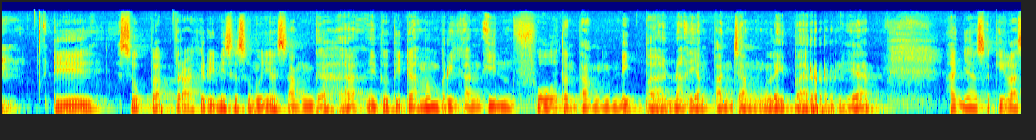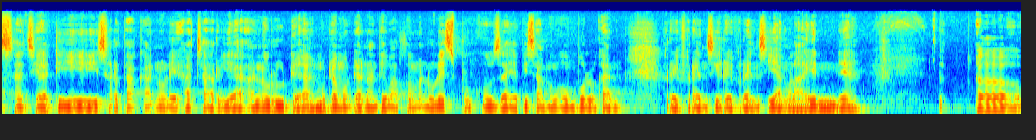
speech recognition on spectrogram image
di subbab terakhir ini sesungguhnya sanggaha itu tidak memberikan info tentang nibbana yang panjang lebar ya hanya sekilas saja disertakan oleh Acarya Anuruddha. Mudah-mudahan nanti waktu menulis buku saya bisa mengumpulkan referensi-referensi yang lain ya. Uh,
